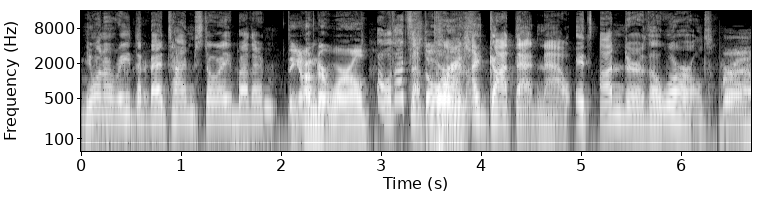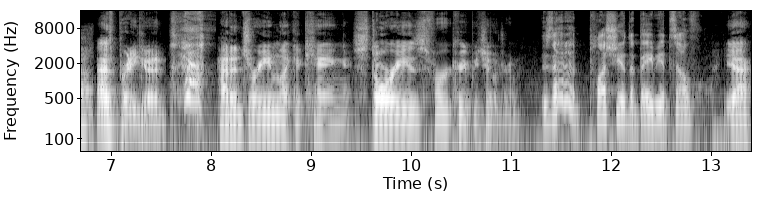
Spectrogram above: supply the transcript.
You want to mm-hmm. read the bedtime story, brother? The underworld. Oh, that's a Stories. pun. I got that now. It's under the world. Bruh. That's pretty good. How to dream like a king. Stories for creepy children. Is that a plushie of the baby itself? Yeah,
